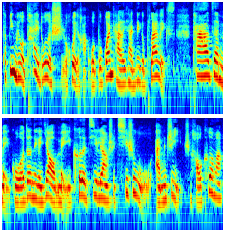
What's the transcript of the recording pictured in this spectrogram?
它并没有太多的实惠哈。我我观察了一下那个 Plavix，它在美国的那个药每一颗的剂量是七十五 mg 是毫克吗？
